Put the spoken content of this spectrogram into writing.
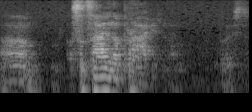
а, социально правильным. То есть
